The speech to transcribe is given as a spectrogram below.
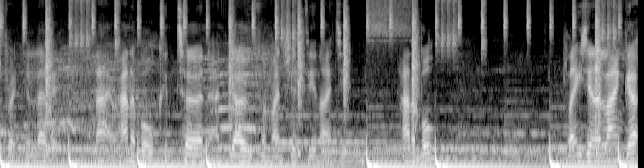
Straight to Levitt. Now Hannibal can turn and go for Manchester United. Hannibal plays in Elanga.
